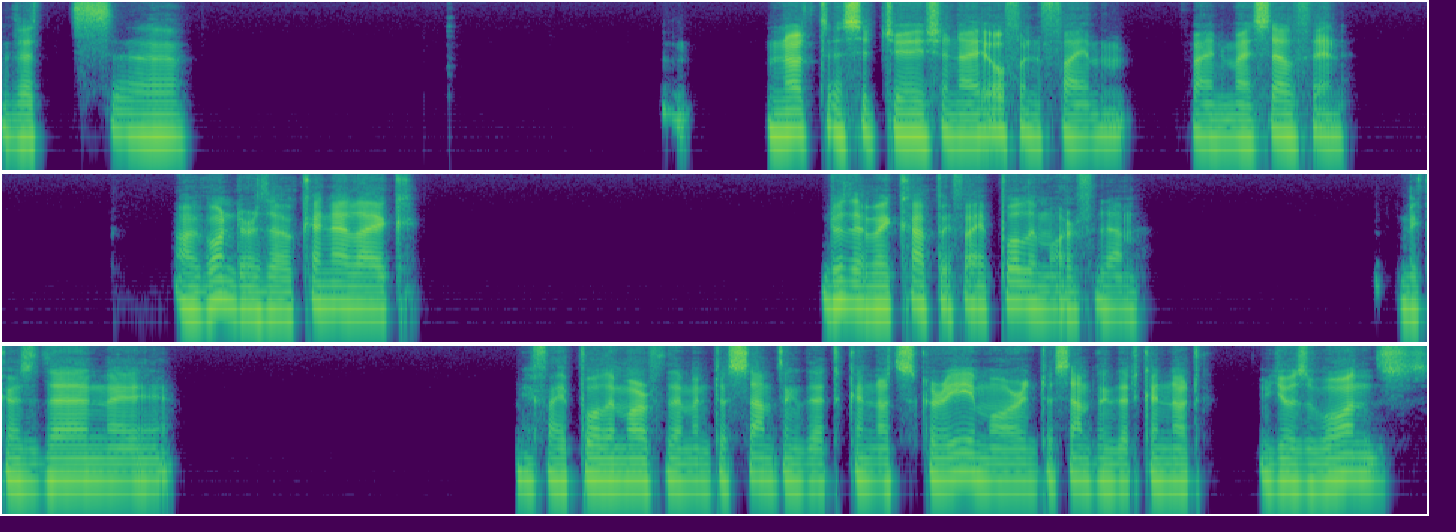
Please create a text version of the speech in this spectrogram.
that's uh, not a situation I often find find myself in. I wonder though, can I like do they wake up if I polymorph them? Because then uh, if I polymorph them into something that cannot scream or into something that cannot use wands,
